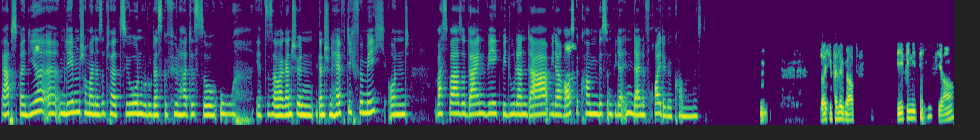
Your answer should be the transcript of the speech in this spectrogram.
Gab es bei dir äh, im Leben schon mal eine Situation, wo du das Gefühl hattest, so, uh, jetzt ist aber ganz schön, ganz schön heftig für mich und was war so dein Weg, wie du dann da wieder rausgekommen bist und wieder in deine Freude gekommen bist? Hm. Solche Fälle gab es definitiv, ja.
